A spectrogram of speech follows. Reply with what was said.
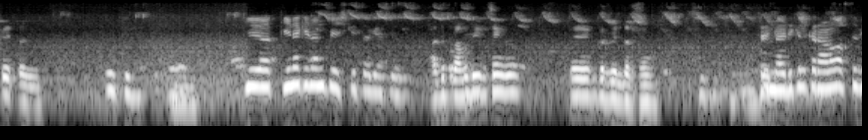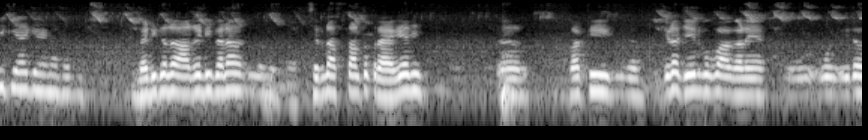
ਭੇਜਤਾ ਜੀ। ਓਕੇ। ਕੀ ਕਿਹਨਾਂ ਕਿਹਨਾਂ ਨੂੰ ਪੇਸ਼ ਕੀਤਾ ਗਿਆ ਸੀ? ਅੱਜ ਪ੍ਰਭਦੀਪ ਸਿੰਘ ਤੇ ਗੁਰਵਿੰਦਰ ਸਿੰਘ। ਤੇ ਮੈਡੀਕਲ ਕਰਾਉਣ ਵਾਸਤੇ ਵੀ ਕਿਹਾ ਗਿਆ ਇਹਨਾਂ ਦਾ ਮੈਡੀਕਲ ਆਲਰੇਡੀ ਪਹਿਲਾਂ ਸਿਵਲ ਹਸਪਤਾਲ ਤੋਂ ਕਰਾਇਆ ਗਿਆ ਜੀ। ਅਹ ਬਾਕੀ ਅਹ ਜਿਹੜਾ ਜੇਲ੍ਹ ਵਿਭਾਗ ਵਾਲੇ ਆ ਉਹ ਉਹ ਇਹਦਾ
